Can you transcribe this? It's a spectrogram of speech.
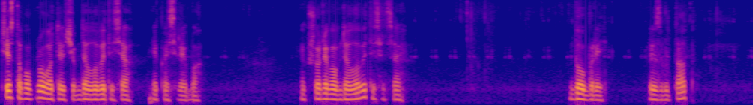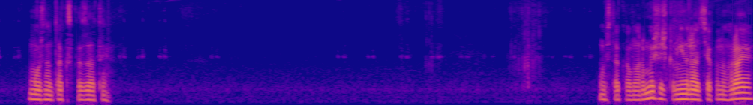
Чисто попробувати, чи буде ловитися якась риба. Якщо риба буде ловитися, це добрий результат, можна так сказати. Ось така мармишечка. Мені подобається, як воно грає.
